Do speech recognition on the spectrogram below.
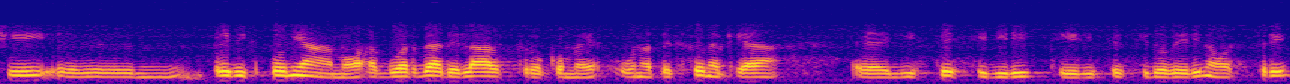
ci ehm, predisponiamo a guardare l'altro come una persona che ha eh, gli stessi diritti e gli stessi doveri nostri,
